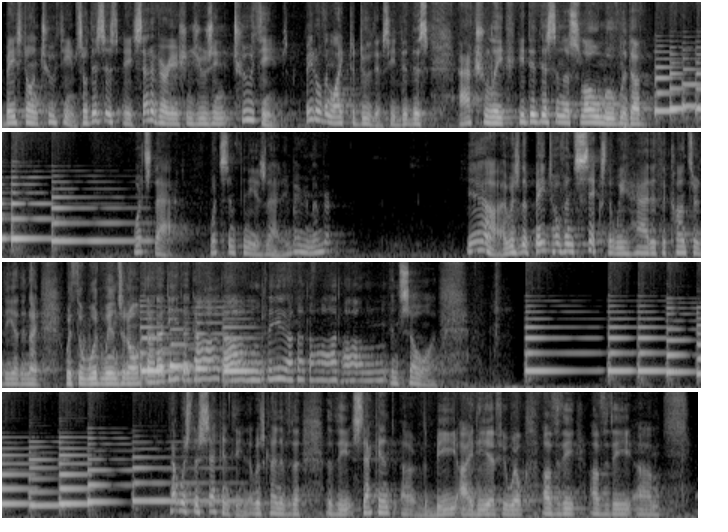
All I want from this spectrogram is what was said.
based on two themes. So this is a set of variations using two themes. Beethoven liked to do this. He did this, actually, he did this in the slow movement of. What's that? What symphony is that? Anybody remember? Yeah, it was the Beethoven 6 that we had at the concert the other night with the woodwinds and all, and so on. Was the second theme. That was kind of the, the second, uh, the B idea, if you will, of the, of the um,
